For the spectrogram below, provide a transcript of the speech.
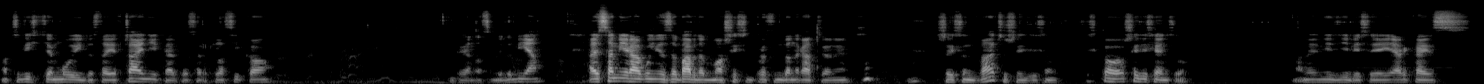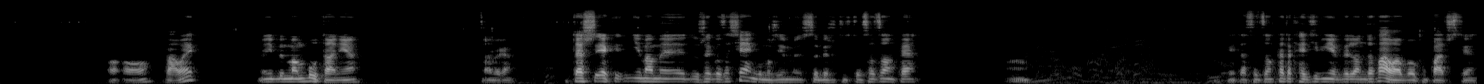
Oczywiście mój dostaje w czajnik, ale to Ser Classico. Grano sobie dobija. Ale Samira ogólnie zabawna, bo ma 60% dan ratio, nie? 62 czy 60? Coś koło 60. Ale nie dziwię się, jej Arka jest... O, o, wałek? No niby mam buta, nie? Dobra. Też jak nie mamy dużego zasięgu, możemy sobie rzucić tą sadzonkę. Okay, ta sadzonka trochę dziwnie wylądowała, bo popatrzcie.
